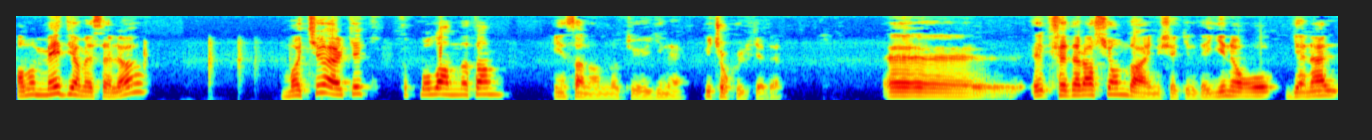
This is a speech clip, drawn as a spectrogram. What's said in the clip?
Ama medya mesela maçı erkek futbolu anlatan insan anlatıyor yine birçok ülkede. Ee, federasyon da aynı şekilde yine o genel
